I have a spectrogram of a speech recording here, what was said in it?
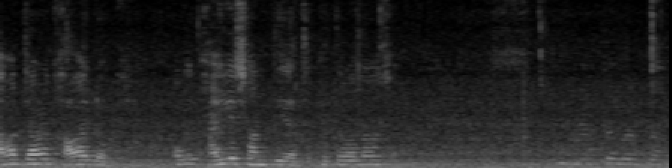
আমার জামাই খাওয়ার লোক। ওকে খাইয়ে শান্তি আছে খেতে ভালোবাসে। নেয়।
